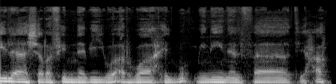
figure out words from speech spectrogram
إلى شرف النبي وأرواح المؤمنين الفاتحة.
